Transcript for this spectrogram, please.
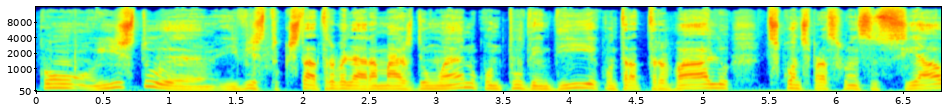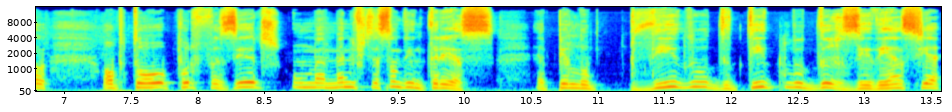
com isto, eh, e visto que está a trabalhar há mais de um ano, com tudo em dia, contrato de trabalho, descontos para a Segurança Social, optou por fazer uma manifestação de interesse pelo pedido de título de residência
